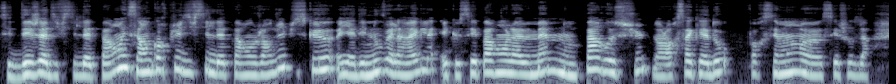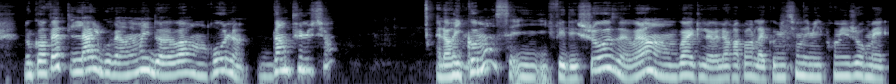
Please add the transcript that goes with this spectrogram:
c'est déjà difficile d'être parent et c'est encore plus difficile d'être parent aujourd'hui puisqu'il y a des nouvelles règles et que ces parents-là eux-mêmes n'ont pas reçu dans leur sac à dos forcément euh, ces choses-là. Donc en fait, là, le gouvernement, il doit avoir un rôle d'impulsion. Alors il commence, il, fait des choses, voilà, on voit avec le, rapport de la commission des 1000 premiers jours, mais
